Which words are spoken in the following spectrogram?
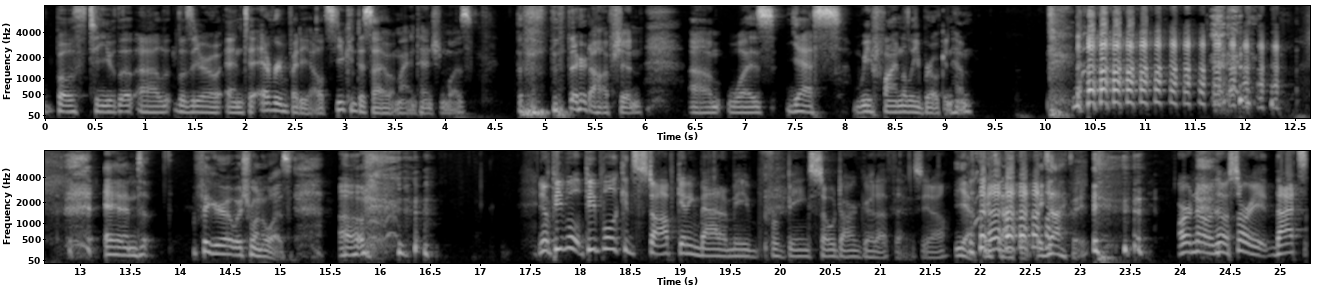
both to you, uh, Lazero, and to everybody else. You can decide what my intention was. The, the third option um, was yes, we finally broken him, and figure out which one it was. Um, you know people people can stop getting mad at me for being so darn good at things you know yeah exactly exactly or no, no, sorry. That's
